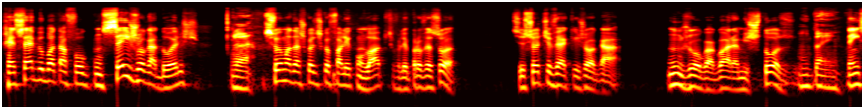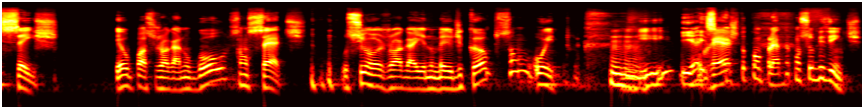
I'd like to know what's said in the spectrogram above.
recebe o Botafogo com seis jogadores. É. Isso foi uma das coisas que eu falei com o Lopes. Eu falei, professor, se o senhor tiver que jogar um jogo agora amistoso, Não tem. tem seis. Eu posso jogar no gol, são sete. O senhor joga aí no meio de campo, são oito. E, E é o isso resto completa com sub-20.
